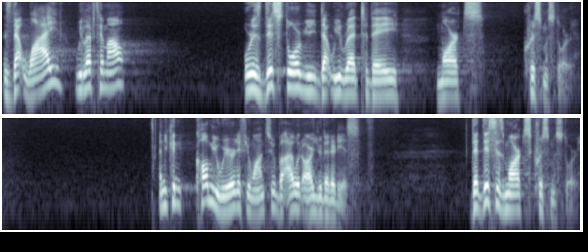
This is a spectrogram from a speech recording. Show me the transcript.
Is that why we left him out? Or is this story that we read today Mark's Christmas story? And you can call me weird if you want to, but I would argue that it is. That this is Mark's Christmas story.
